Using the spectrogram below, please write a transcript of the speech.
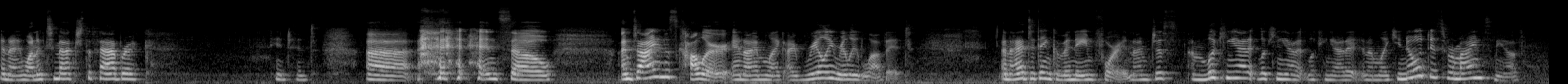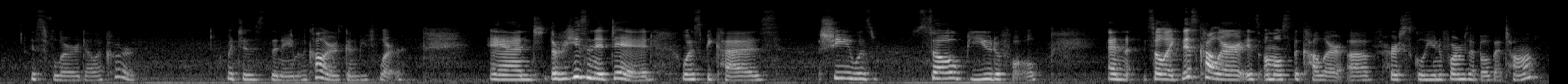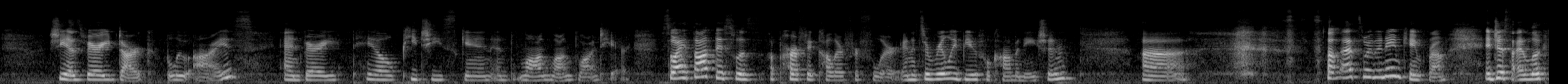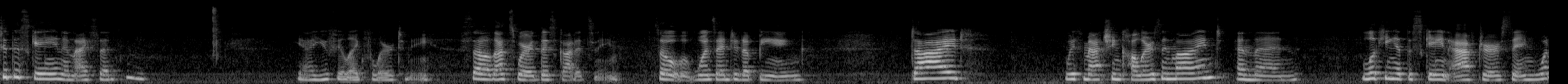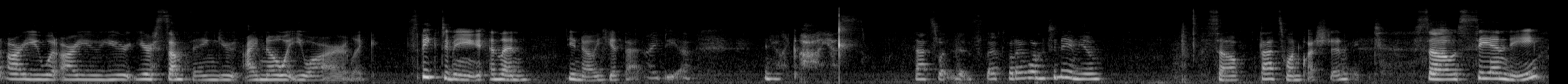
and I wanted to match the fabric. Hint, hint. Uh, and so I'm dyeing this color and I'm like, I really, really love it. And I had to think of a name for it. And I'm just, I'm looking at it, looking at it, looking at it. And I'm like, you know what this reminds me of? Is Fleur Delacour, which is the name of the color is going to be Fleur. And the reason it did was because she was so beautiful and so like this color is almost the color of her school uniforms at Beauxbatons. She has very dark blue eyes and very pale peachy skin and long long blonde hair. So I thought this was a perfect color for Fleur and it's a really beautiful combination. Uh, so that's where the name came from. It just, I looked at the skein and I said, hmm, yeah, you feel like Fleur to me. So that's where this got its name. So it was ended up being dyed with matching colors in mind and then looking at the skein after saying what are you? What are you? You're you're something. You I know what you are. Like speak to me. And then you know you get that idea. And you're like oh yes. That's what it is. That's what I wanted to name you. So that's one question. So Sandy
